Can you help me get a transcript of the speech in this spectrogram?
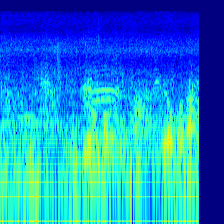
両方両方だね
